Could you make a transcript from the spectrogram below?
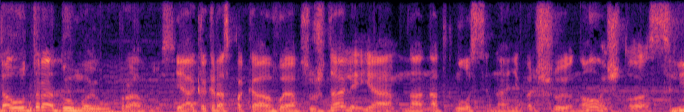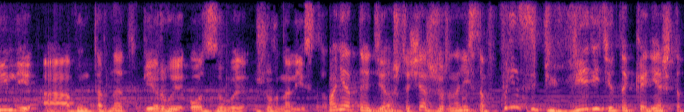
до утра, думаю, управлюсь. Я как раз, пока вы обсуждали, я наткнулся на небольшую новость, что слили а, в интернет первые отзывы журналистов. Понятное дело, что сейчас журналистам, в принципе, верить это, конечно,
